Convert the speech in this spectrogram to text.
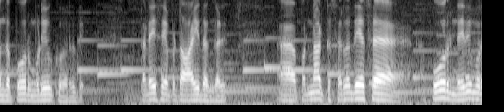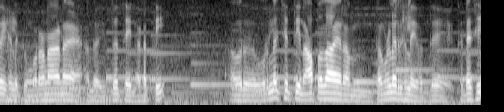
அந்த போர் முடிவுக்கு வருது. தடை செய்யப்பட்ட ஆயுதங்கள் பன்னாட்டு சர்வதேச போர் நெறிமுறைகளுக்கு முரணான அந்த யுத்தத்தை நடத்தி ஒரு ஒரு லட்சத்தி நாற்பதாயிரம் தமிழர்களை வந்து கடைசி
